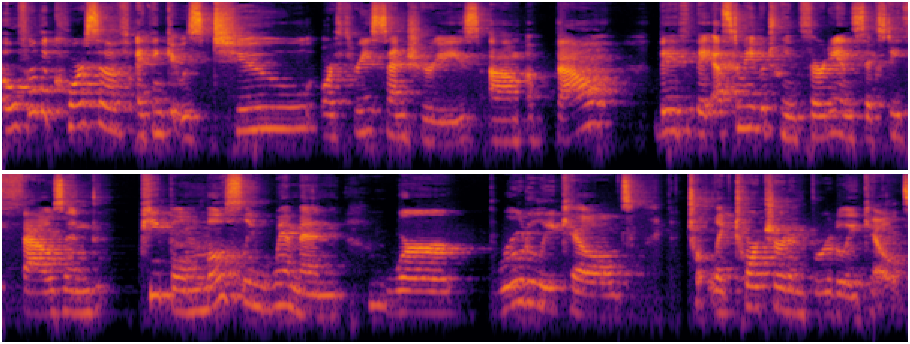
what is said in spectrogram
Over the course of, I think it was two or three centuries, um, about they they estimate between thirty and sixty thousand people, mostly women, were brutally killed, to- like tortured and brutally killed.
